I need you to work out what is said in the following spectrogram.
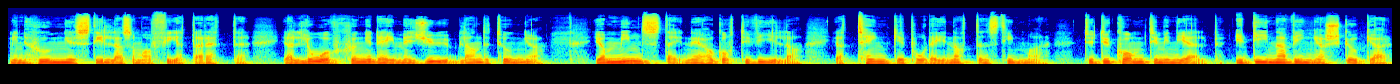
Min hunger stilla som av feta rätter. Jag lovsjunger dig med jublande tunga. Jag minns dig när jag har gått till vila. Jag tänker på dig i nattens timmar. Ty du kom till min hjälp. I dina vingars skuggar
